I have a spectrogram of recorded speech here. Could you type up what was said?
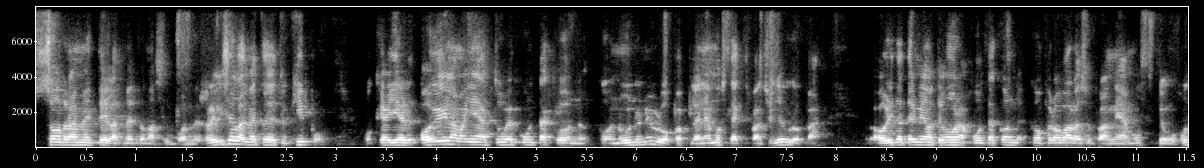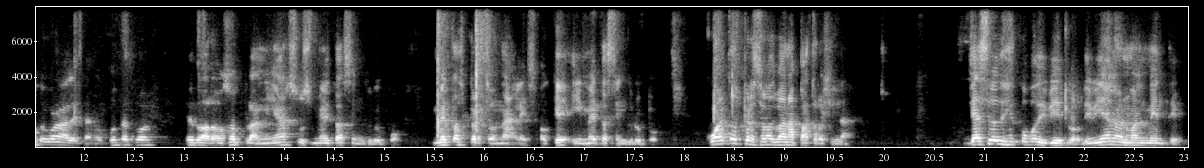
son realmente las metas más importantes. Revisa las metas de tu equipo ok, ayer, hoy en la mañana tuve junta con, con uno en Europa, planeamos la expansión de Europa. Ahorita terminado, tengo una junta con, con Pedro Barroso, planeamos, tengo junta con Alex, tengo junta con Eduardo, vamos a planear sus metas en grupo, metas personales, ok, y metas en grupo. ¿Cuántas personas van a patrocinar? Ya se lo dije cómo dividirlo, divídanlo anualmente,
